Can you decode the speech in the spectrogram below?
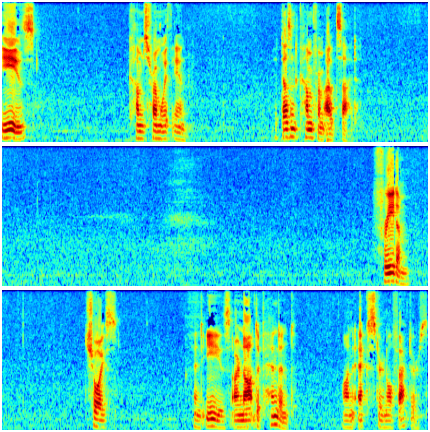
Ease comes from within. It doesn't come from outside. Freedom, choice, and ease are not dependent on external factors.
